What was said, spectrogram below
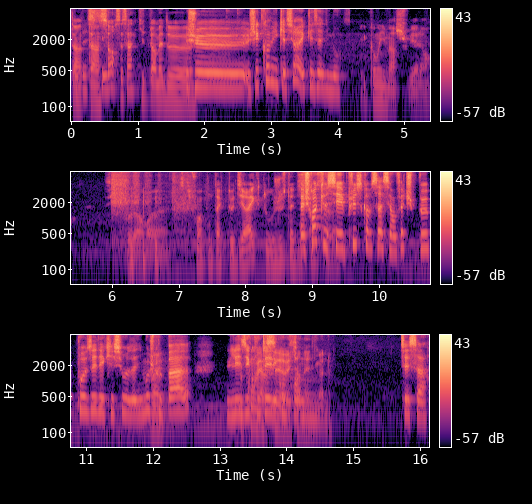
T'as, Ah, t'as un c'est- sort, c'est ça, qui te permet de. Je j'ai communication avec les animaux. Et comment il marche, lui alors? Est-ce qu'il faut leur, euh, est-ce qu'il faut un contact direct ou juste à Euh, distance je crois que c'est plus comme ça. C'est en fait, je peux poser des questions aux animaux. Je peux pas les écouter, et les avec un comprendre. animal. C'est ça.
